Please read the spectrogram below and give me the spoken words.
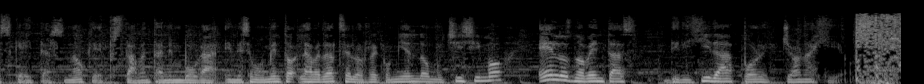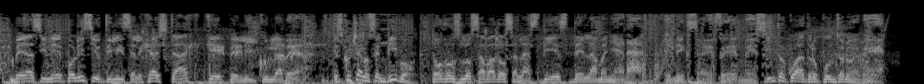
skaters, ¿no? Que pues, estaban tan en boga en ese momento. La verdad se los recomiendo muchísimo. En los noventas dirigida por Jonah Hill. Ve a Cinépolis y utiliza el hashtag qué película ver. Escúchanos en vivo todos los sábados a las 10 de la mañana en ExaFM 104.9.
